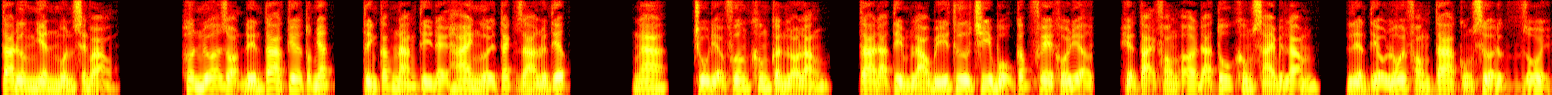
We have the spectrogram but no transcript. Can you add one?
ta đương nhiên muốn xen vào. Hơn nữa dọn đến ta kia tốt nhất, tỉnh các nàng tỷ đệ hai người tách ra liên tiếp. Nga, chủ địa phương không cần lo lắng, ta đã tìm lao bí thư chi bộ cấp phê khối địa, hiện tại phòng ở đã tu không sai biệt lắm, liền tiểu lôi phòng ta cũng sửa được rồi,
